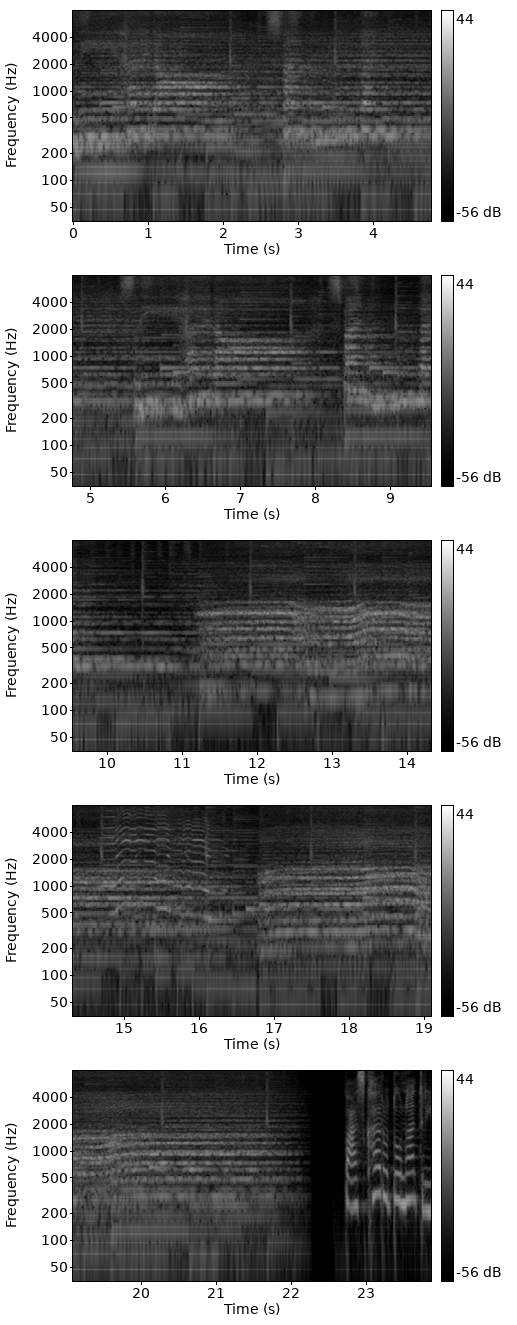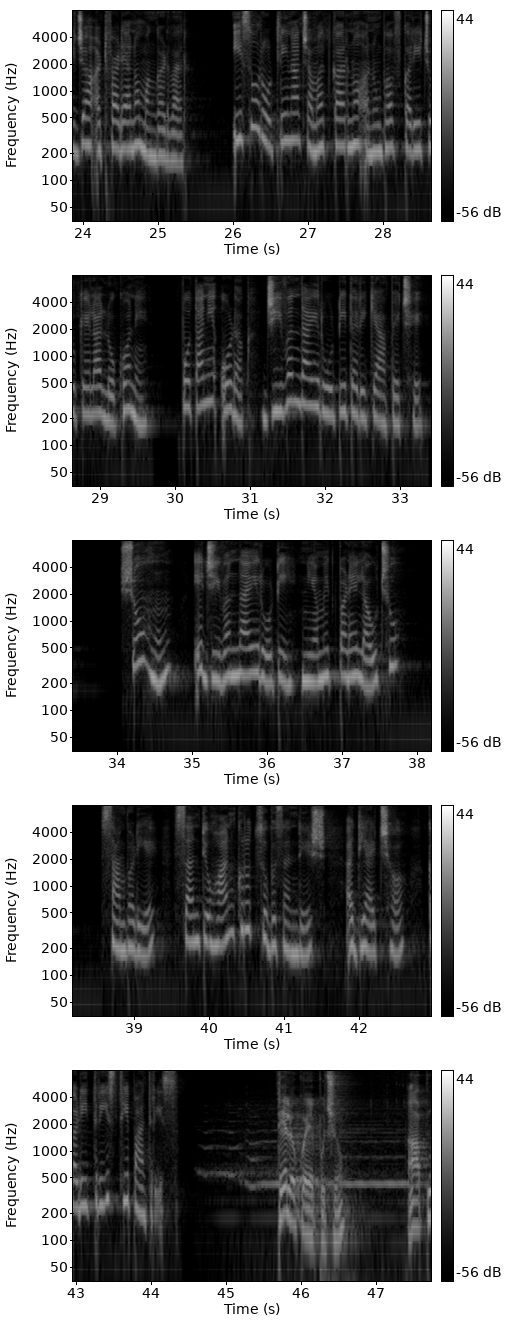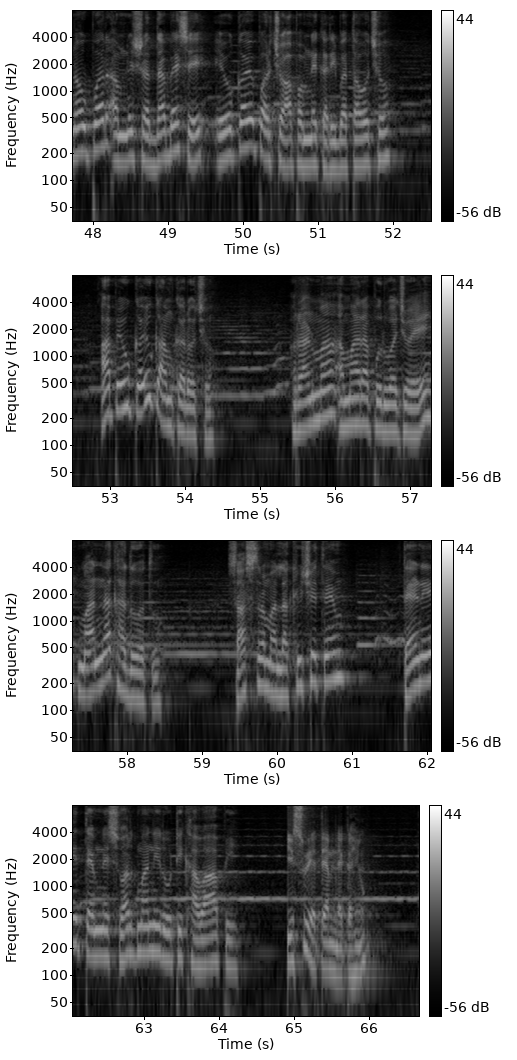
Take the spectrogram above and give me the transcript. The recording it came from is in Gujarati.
स्नेहदा स्पन्दन् स्नेहदा स्पन्दन् પાસખા ઋતુના ત્રીજા અઠવાડિયાનો મંગળવાર ઈસુ રોટલીના ચમત્કારનો અનુભવ કરી ચૂકેલા લોકોને પોતાની ઓળખ જીવનદાયી રોટી તરીકે આપે છે. શું હું એ જીવનદાયી રોટી નિયમિતપણે લઉં છું? સાંભળીએ સંત યુહાનકૃત શુભ સંદેશ અધ્યાય છ કડી ત્રીસથી પાંત્રીસ. તે લોકોએ પૂછ્યું આપના ઉપર અમને શ્રદ્ધા બેસે એવો કયો પરચો આપ અમને કરી બતાવો છો? આપ એવું કયું કામ કરો છો? રણમાં અમારા પૂર્વજોએ માનના ખાધું હતું. શાસ્ત્રમાં લખ્યું છે તેમ તેણે તેમને સ્વર્ગમાંની રોટી ખાવા આપી. ઈસુએ તેમને કહ્યું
